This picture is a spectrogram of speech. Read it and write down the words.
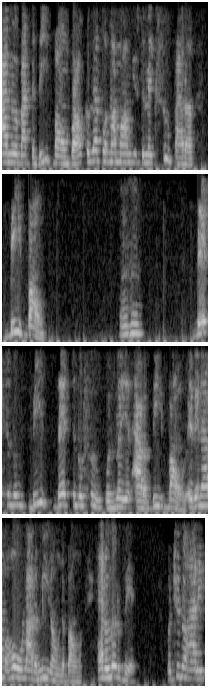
I knew about the beef bone broth because that's what my mom used to make soup out of, beef bone. Mhm. Vegetable beef vegetable soup was made out of beef bone. It didn't have a whole lot of meat on the bone. Had a little bit, but you know how they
